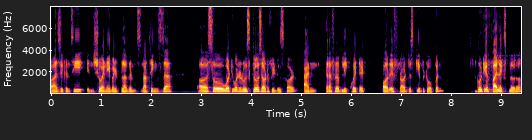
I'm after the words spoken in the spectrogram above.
as you can see in show enabled plugins, nothing's there uh, so what you want to do is close out of your Discord and preferably quit it, or if not, just keep it open. Go to your file explorer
